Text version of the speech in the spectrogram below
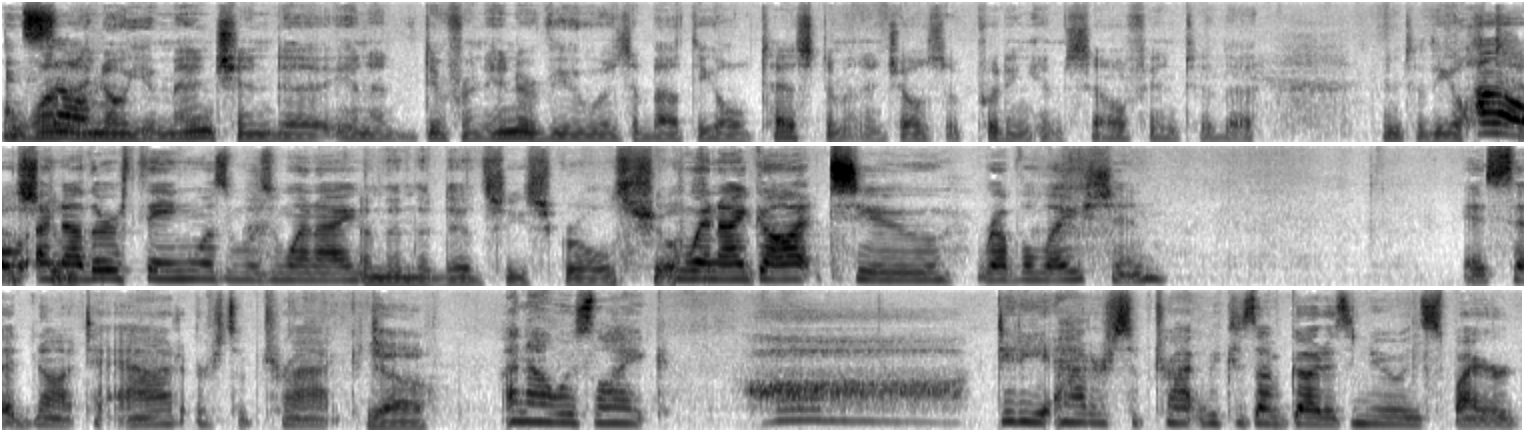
And One so I know you mentioned uh, in a different interview was about the Old Testament and Joseph putting himself into the into the Old Testament. oh Testament. another thing was was when i And then the Dead Sea Scrolls show. when I got to Revelation, it said not to add or subtract. yeah. And I was like, oh, did he add or subtract? Because I've got his new inspired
